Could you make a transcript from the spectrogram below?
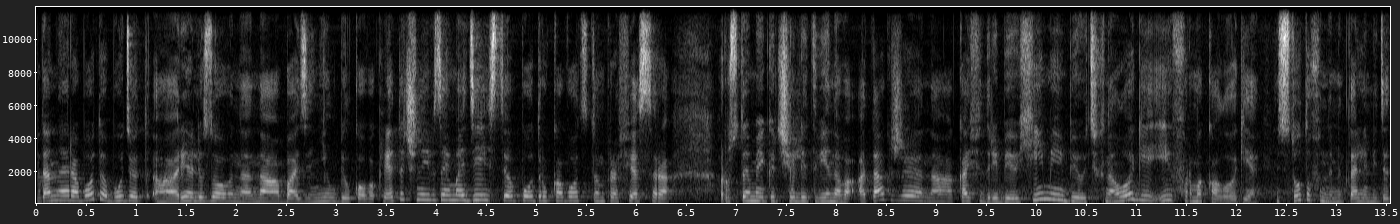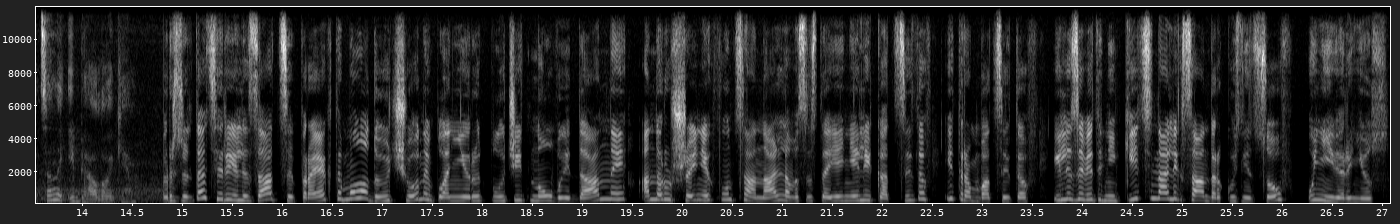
Данная работа будет а, реализована на базе НИЛ белково-клеточные взаимодействия под руководством профессора Рустема Игоревича Литвинова, а также на кафедре биохимии, биотехнологии и фармакологии Института фундаментальной медицины и биологии. В результате реализации проекта молодой ученый планирует получить новые данные о нарушениях функционального состояния лейкоцитов и тромбоцитов. Елизавета Никитина, Александр Кузнецов, Univer News.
